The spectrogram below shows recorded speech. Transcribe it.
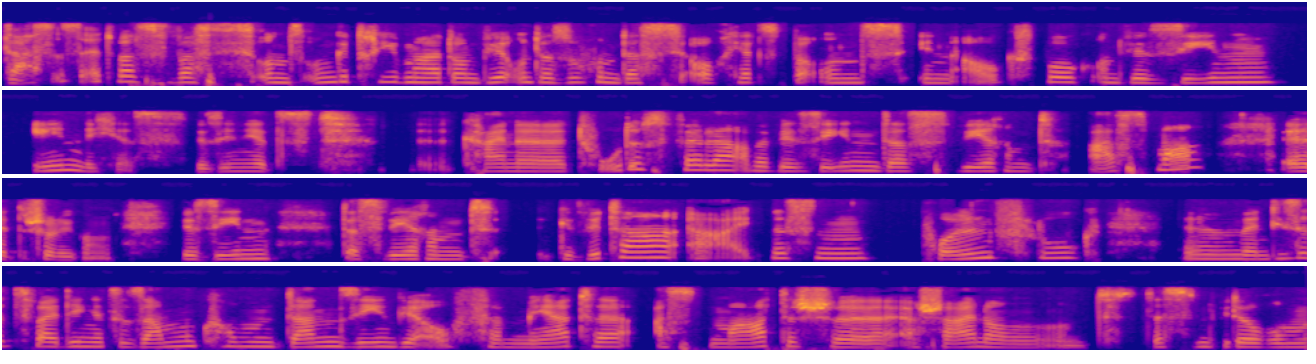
das ist etwas, was uns umgetrieben hat und wir untersuchen das auch jetzt bei uns in Augsburg und wir sehen Ähnliches. Wir sehen jetzt äh, keine Todesfälle, aber wir sehen, dass während Asthma, äh, Entschuldigung, wir sehen, dass während Gewitterereignissen Pollenflug. Ähm, wenn diese zwei Dinge zusammenkommen, dann sehen wir auch vermehrte asthmatische Erscheinungen. Und das sind wiederum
